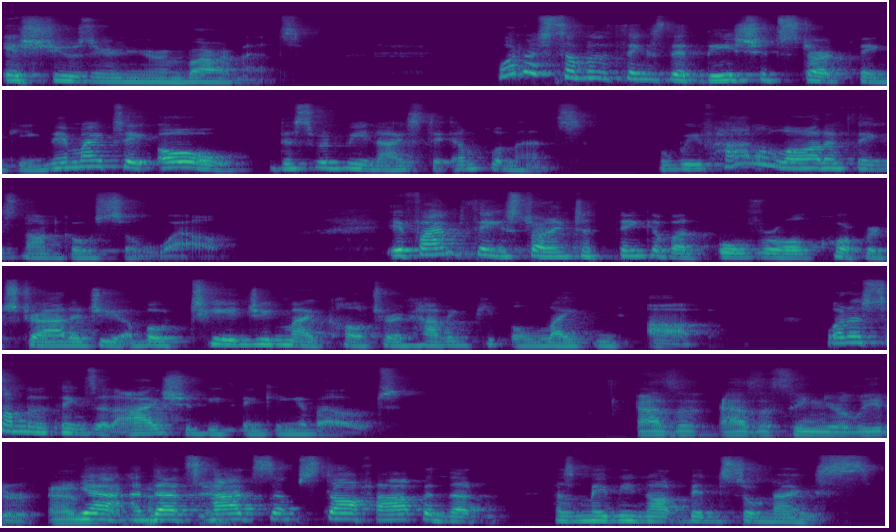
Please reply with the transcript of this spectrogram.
issues in your environment what are some of the things that they should start thinking? They might say, oh, this would be nice to implement. But we've had a lot of things not go so well. If I'm think, starting to think of an overall corporate strategy about changing my culture and having people lighten up, what are some of the things that I should be thinking about? As a as a senior leader. And yeah, and that's yeah. had some stuff happen that has maybe not been so nice.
